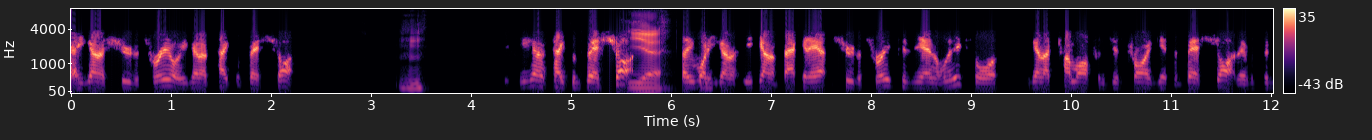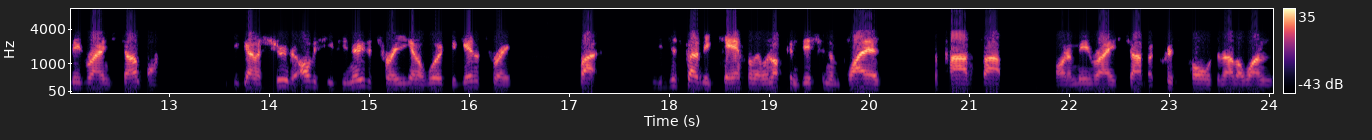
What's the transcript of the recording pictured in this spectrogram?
Are you going to shoot a three or are you going to take the best shot? Mm-hmm. You're going to take the best shot. Yeah. So what? Are you going to you're going to back it out and shoot a three because the analytics, or you're going to come off and just try and get the best shot. If it's a mid range jumper, you're going to shoot it. Obviously, if you need a three, you're going to work to get a three. But you just got to be careful that we're not conditioning players to pass up on a mid range jumper. Chris Paul's another one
